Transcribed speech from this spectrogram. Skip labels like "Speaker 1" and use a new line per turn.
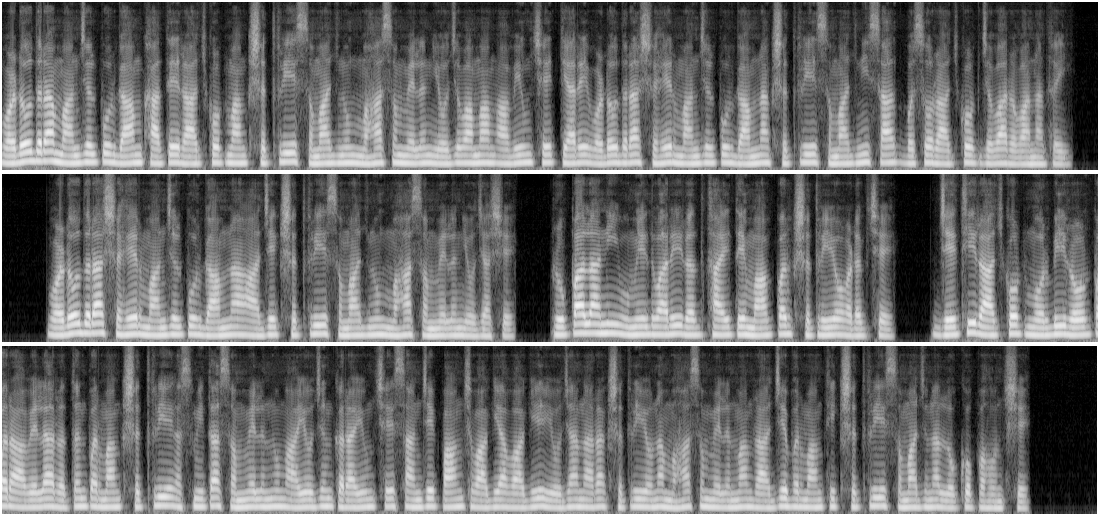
વડોદરા માંજલપુર ગામ ખાતે રાજકોટમાં ક્ષત્રિય સમાજનું મહાસંમેલન યોજવામાં આવ્યું છે ત્યારે વડોદરા શહેર માંજલપુર ગામના ક્ષત્રિય સમાજની સાત બસો રાજકોટ જવા રવાના થઈ. વડોદરા શહેર માંજલપુર ગામના આજે ક્ષત્રિય સમાજનું મહાસંમેલન યોજાશે. રૂપાલાની ઉમેદવારી રદ થાય તે માગ પર ક્ષત્રિયો અડગ છે. જેથી રાજકોટ મોરબી રોડ પર આવેલા રતન રતનપરમાં ક્ષત્રિય અસ્મિતા સંમેલનનું આયોજન કરાયું છે. સાંજે પાંચ વાગ્યા વાગ્યે યોજાનારા ક્ષત્રિયોના મહાસંમેલનમાં રાજ્યભરમાંથી ક્ષત્રિય સમાજના લોકો પહોંચશે.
